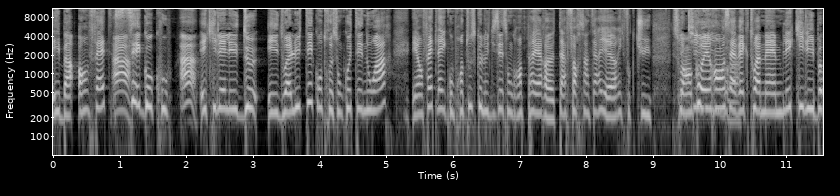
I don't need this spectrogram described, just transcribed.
et bah en fait Ah. c'est Goku Ah. et qu'il est les deux et il doit lutter contre son côté noir et en fait là il comprend tout ce que lui disait son grand-père euh, ta force intérieure il faut que tu sois en cohérence avec toi-même l'équilibre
